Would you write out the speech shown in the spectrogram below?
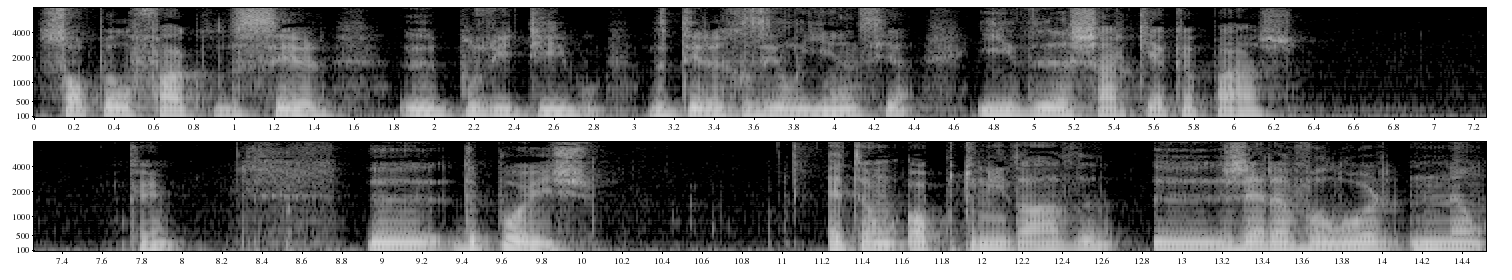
Só pelo facto de ser uh, positivo, de ter resiliência e de achar que é capaz, ok? Uh, depois, então, oportunidade uh, gera valor, não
